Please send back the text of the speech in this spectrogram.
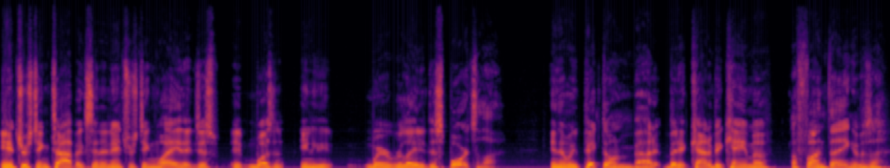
interesting topics in an interesting way that just it wasn't anywhere related to sports a lot. And then we picked on him about it, but it kind of became a, a fun thing. It was a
